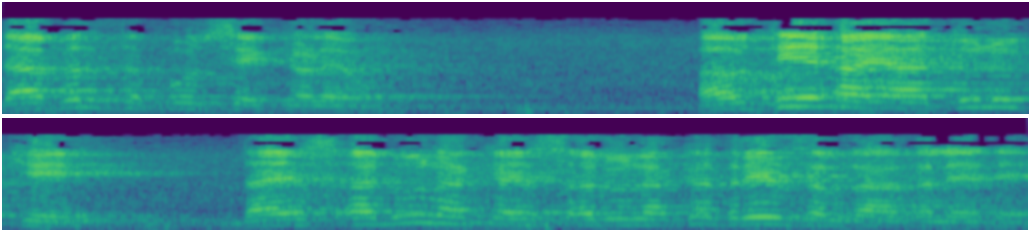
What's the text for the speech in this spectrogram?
دا بل ته پوسې کړو او دې آیاتونو کې دا يسالونک يسالونک درې ځل راغلي دي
